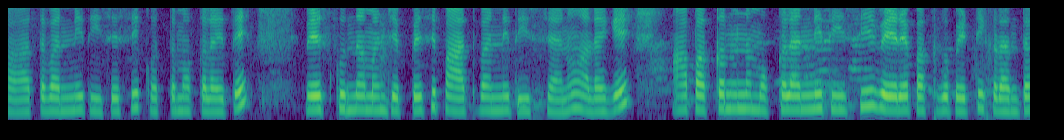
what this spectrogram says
పాతవన్నీ తీసేసి కొత్త మొక్కలు అయితే వేసుకుందామని చెప్పేసి పాతవన్నీ తీసాను. అలాగే ఆ పక్కనున్న మొక్కలన్నీ తీసి వేరే పక్కకు పెట్టి ఇక్కడంతా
